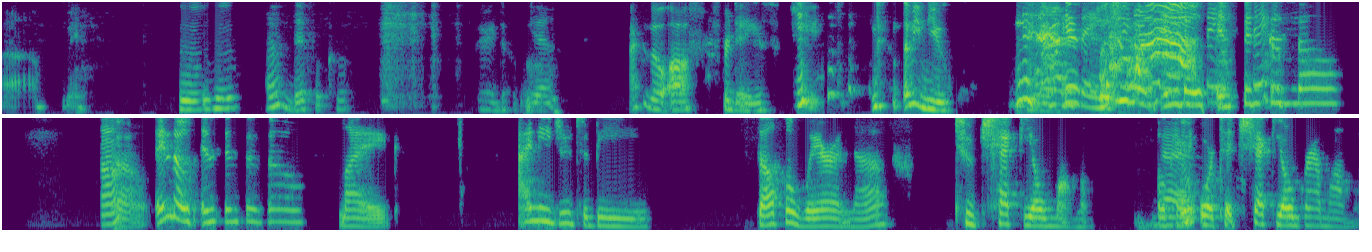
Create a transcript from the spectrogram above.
uh, mm-hmm. that's difficult. Very difficult. Yeah, I could go off for days. Let me mute. But you know, in those instances though, huh? in those instances though, like I need you to be self aware enough to check your mama, okay, or to check your grandmama.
